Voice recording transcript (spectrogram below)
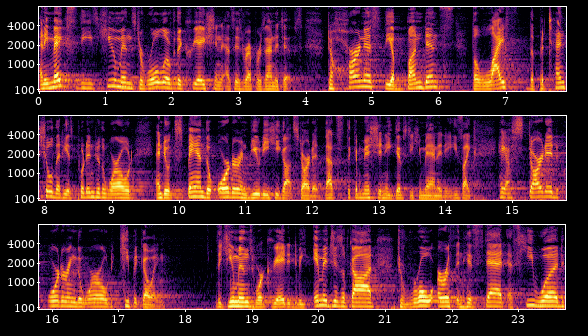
And he makes these humans to rule over the creation as his representatives, to harness the abundance, the life, the potential that he has put into the world, and to expand the order and beauty he got started. That's the commission he gives to humanity. He's like, hey, I've started ordering the world, keep it going. The humans were created to be images of God, to rule earth in his stead as he would.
